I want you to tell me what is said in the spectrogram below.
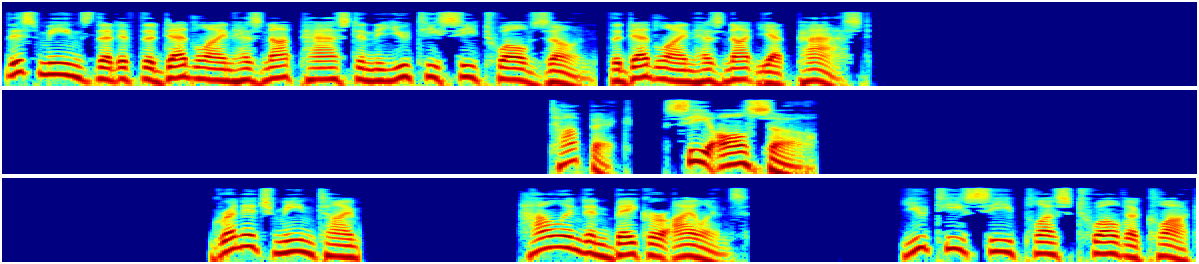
This means that if the deadline has not passed in the UTC-12 zone, the deadline has not yet passed. See also Greenwich Mean Time Howland and Baker Islands UTC plus 12 o'clock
